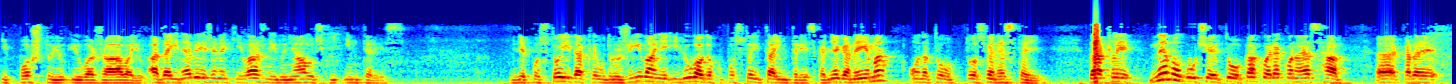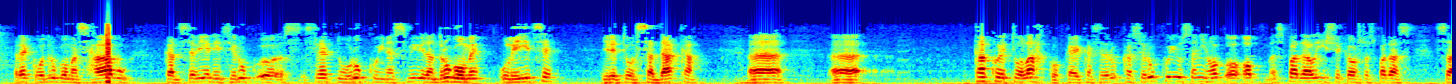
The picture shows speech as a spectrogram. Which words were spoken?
i poštuju i uvažavaju, a da i ne veže neki lažni dunjalučki interes. Gdje postoji dakle udruživanje i ljubav dok postoji taj interes. Kad njega nema, onda to, to sve nestaje. Dakle, nemoguće je to, kako je rekao na ashab, e, kada je rekao drugom ashabu, kad se vjernici ruku, e, sretnu u ruku i nasmiju jedan drugome u lice, jer je to sadaka, e, kako je to lahko, kad se, kad se rukuju sa njih spada liše kao što spada sa,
